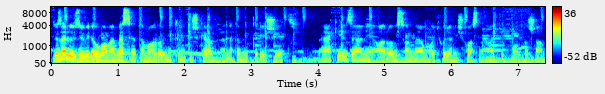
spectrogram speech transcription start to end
Ugye az előző videóban már beszéltem arról, hogy miként is kell ennek a működését elképzelni, arról viszont nem, hogy hogyan is használhatjuk pontosan,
